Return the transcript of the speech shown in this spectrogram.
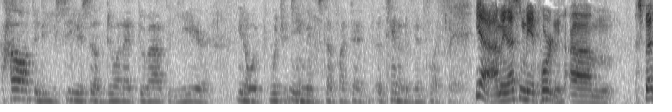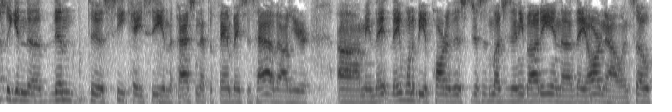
how often do you see yourself doing that throughout the year? you know, with, with your teammates and stuff like that, attending events like that. Yeah, I mean that's gonna be important. Um, especially getting to them to see KC and the passion that the fan bases have out here. Uh, I mean, they, they want to be a part of this just as much as anybody, and uh, they are now. And so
